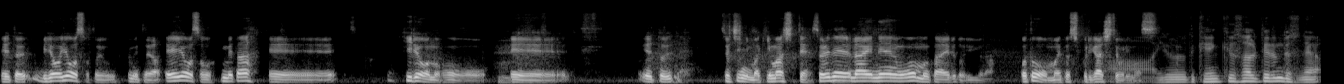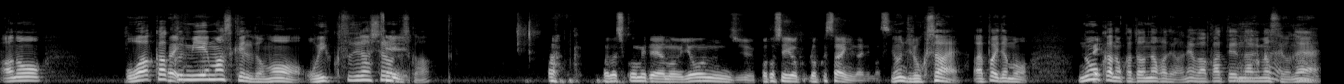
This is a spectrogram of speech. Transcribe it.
えー、と微量要素という含めた栄養素を含めた、えー肥料の方を、えーえーと土にまきまして、それで来年を迎えるというようなことを毎年繰り返しております。いろいろと研究されてるんですね。あのお若く見えますけれども、おいくつでいらっしゃるんですか、あ 私、こう見てあの40、今年で6歳になります。46歳。やっぱりでも農家の方の中ではね若手になりますよね、、は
